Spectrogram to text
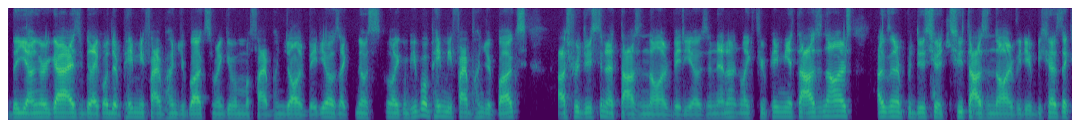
the younger guys would be like, "Oh, they're paying me five hundred bucks. I'm gonna give them a five hundred dollar video." It's like no, like when people pay me five hundred bucks, I was producing a thousand dollar videos, and then uh, like if you pay me a thousand dollars. I was gonna produce you a two thousand dollar video because like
